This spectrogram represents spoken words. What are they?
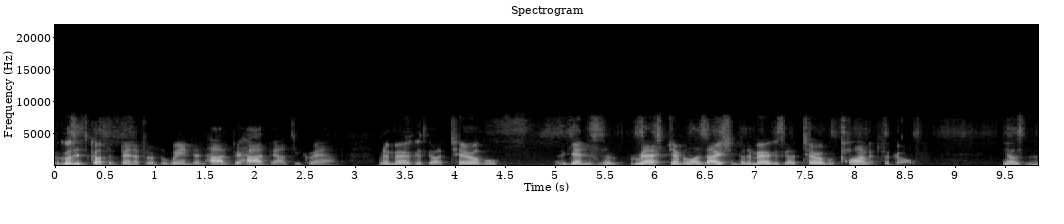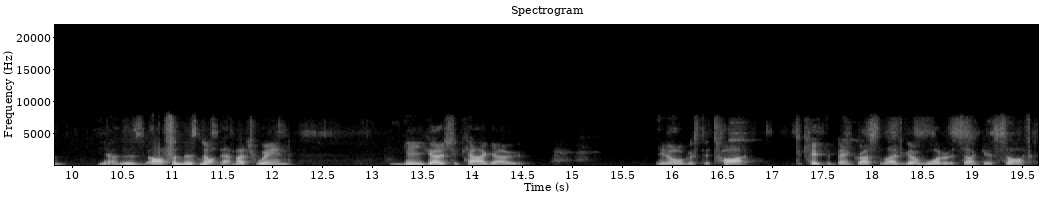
because it's got the benefit of the wind and hard hard bouncy ground. I mean, America's got a terrible. Again, this is a rash generalisation, but America's got a terrible climate for golf. You know, you know, there's often there's not that much wind. You know, you go to Chicago in August, it's hot. To keep the bent grass alive, you've got to water it so it gets soft.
